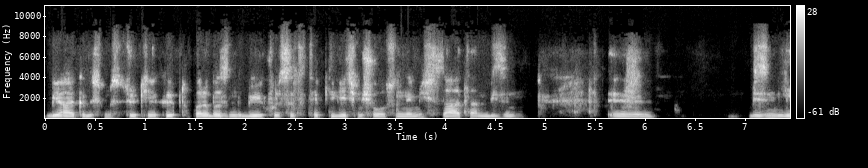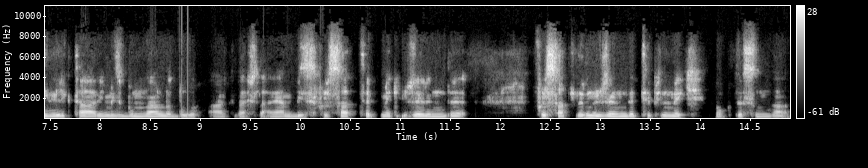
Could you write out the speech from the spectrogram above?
bir arkadaşımız Türkiye kripto para bazında büyük fırsatı tepti geçmiş olsun demiş. Zaten bizim e, bizim yenilik tarihimiz bunlarla dolu arkadaşlar. Yani biz fırsat tepmek üzerinde fırsatların üzerinde tepinmek noktasında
